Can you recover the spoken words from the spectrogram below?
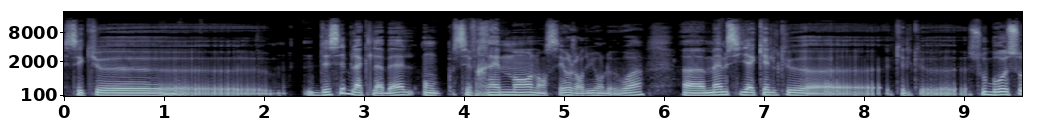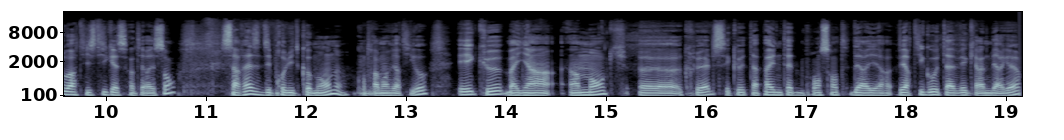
c'est que euh, DC Black Label, bon, c'est vraiment lancé aujourd'hui, on le voit, euh, même s'il y a quelques euh, quelques soubresauts artistiques assez intéressants, ça reste des produits de commande, contrairement à Vertigo, et que bah il y a un, un manque euh, cruel, c'est que t'as pas une tête pensante derrière. Vertigo, t'avais Karen Berger,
